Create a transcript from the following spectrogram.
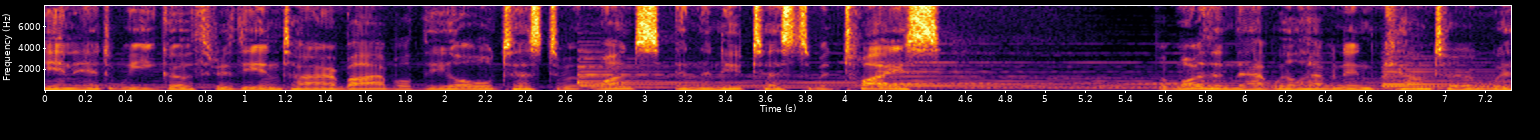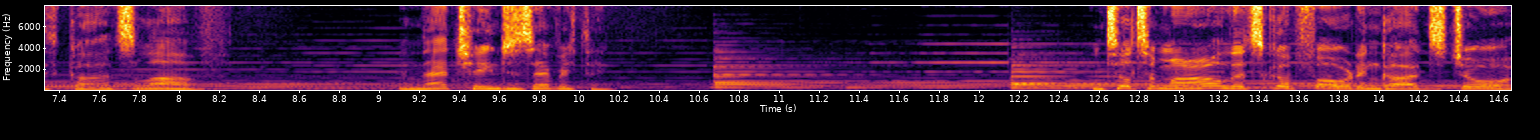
In it, we go through the entire Bible, the Old Testament once and the New Testament twice. But more than that, we'll have an encounter with God's love. And that changes everything. Until tomorrow, let's go forward in God's joy.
